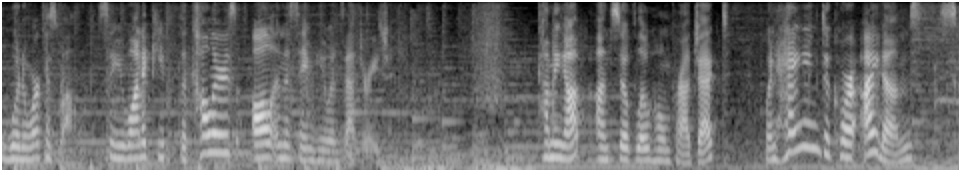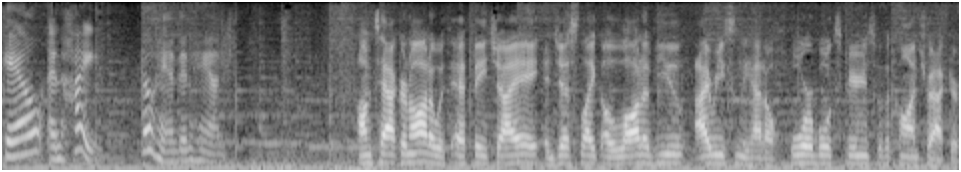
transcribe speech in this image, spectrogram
wouldn't work as well. So you wanna keep the colors all in the same hue and saturation. Coming up on SoFlo Home Project, when hanging decor items, scale and height go hand in hand. I'm Tackern with FHIA, and just like a lot of you, I recently had a horrible experience with a contractor.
